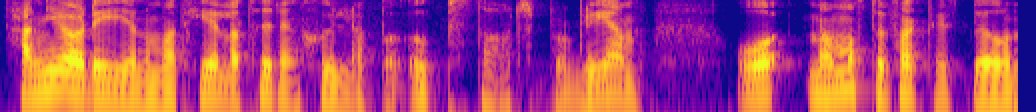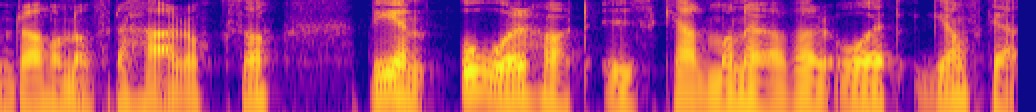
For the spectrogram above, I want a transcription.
Han gör det genom att hela tiden skylla på uppstartsproblem. Och man måste faktiskt beundra honom för det här också. Det är en oerhört iskall manöver och ett ganska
